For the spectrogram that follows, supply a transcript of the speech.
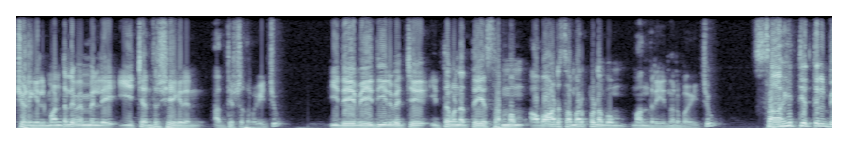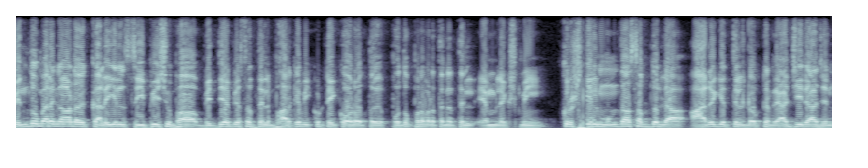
ചടങ്ങിൽ മണ്ഡലം M L A E Chandrasekharan അധ്യക്ഷത വഹിച്ചു. ഇതേ വേദിയിൽ വെച്ച് ഇത്തവണത്തെ സമം അവാർഡ് സമർപ്പണവും മന്ത്രി നിർവഹിച്ചു. സാഹിത്യത്തിൽ ബിന്ദുമരങ്ങാട് കലയിൽ സി പി ശുഭ വിദ്യാഭ്യാസത്തിൽ ഭാർഗവിക്കുട്ടി കോറോത്ത് പൊതുപ്രവർത്തനത്തിൽ എം ലക്ഷ്മി കൃഷിയിൽ മുംതാസ് അബ്ദുല്ല ആരോഗ്യത്തിൽ ഡോക്ടർ രാജിരാജൻ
